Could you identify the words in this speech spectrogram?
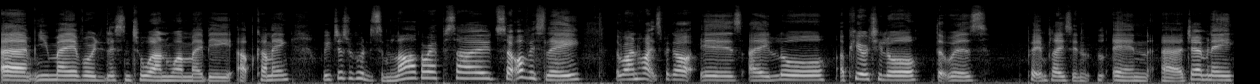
Um, you may have already listened to one. One may be upcoming. We've just recorded some lager episodes. So obviously, the Reinheitsgebot is a law, a purity law that was put in place in in uh, Germany,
